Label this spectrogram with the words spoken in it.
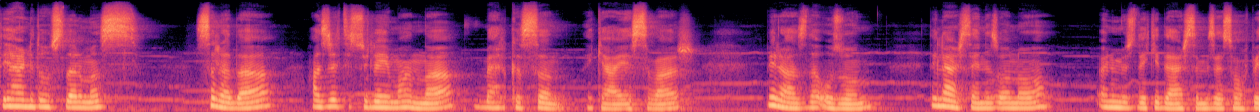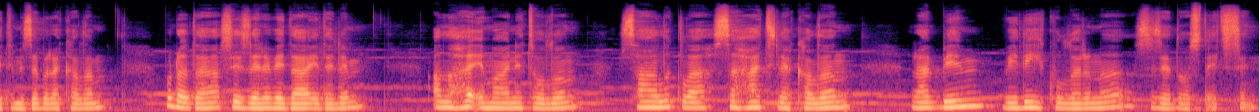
Değerli dostlarımız, Sırada Hazreti Süleyman'la Belkıs'ın hikayesi var. Biraz da uzun. Dilerseniz onu önümüzdeki dersimize, sohbetimize bırakalım. Burada sizlere veda edelim. Allah'a emanet olun. Sağlıkla, sıhhatle kalın. Rabbim veli kullarını size dost etsin.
